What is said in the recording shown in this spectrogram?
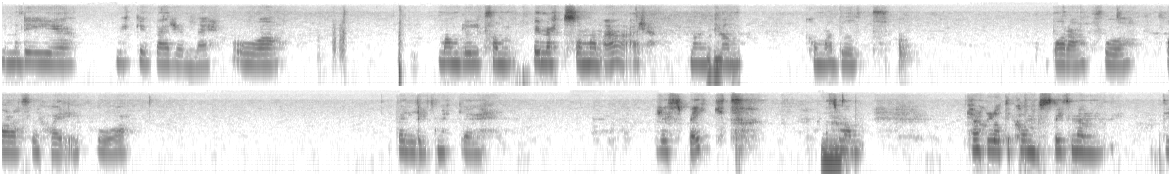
Ja, men det är mycket värme och man blir liksom bemött som man är. Man mm. kan komma dit och bara få vara sig själv och väldigt mycket respekt. Mm. Alltså man kanske låter konstigt men det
